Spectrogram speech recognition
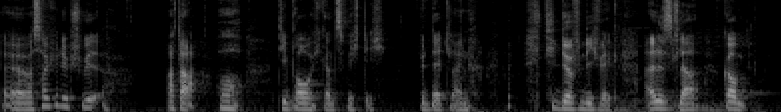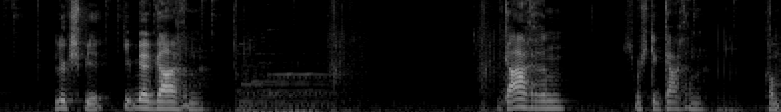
Äh, was habe ich mit dem Spiel? Ach da. Oh, die brauche ich ganz wichtig. Für Deadline. die dürfen nicht weg. Alles klar. Komm. Glücksspiel. Gib mir Garen. Garen. Ich möchte Garen. Komm.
